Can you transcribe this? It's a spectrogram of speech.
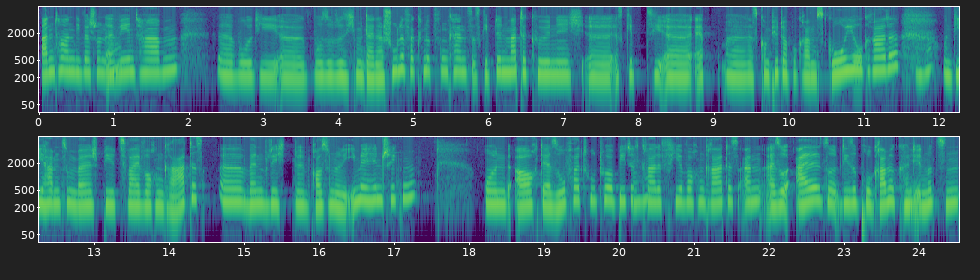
Anton, die wir schon mhm. erwähnt haben äh, wo, die, äh, wo du dich mit deiner Schule verknüpfen kannst. Es gibt den Mathekönig, äh, es gibt die äh, App, äh, das Computerprogramm Skojo gerade. Mhm. Und die haben zum Beispiel zwei Wochen gratis, äh, wenn du dich, dann brauchst du nur eine E-Mail hinschicken. Und auch der Sofa-Tutor bietet mhm. gerade vier Wochen gratis an. Also all so diese Programme könnt ihr nutzen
